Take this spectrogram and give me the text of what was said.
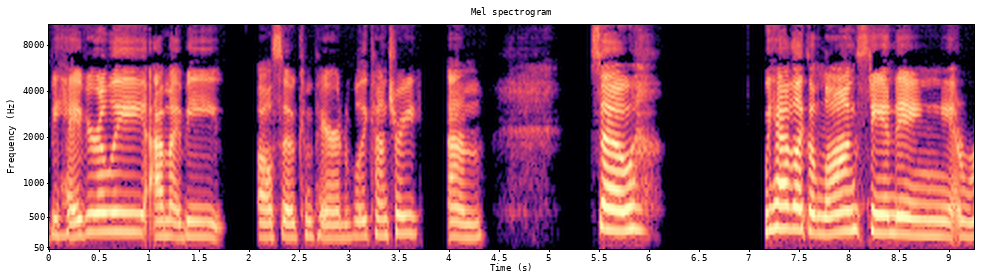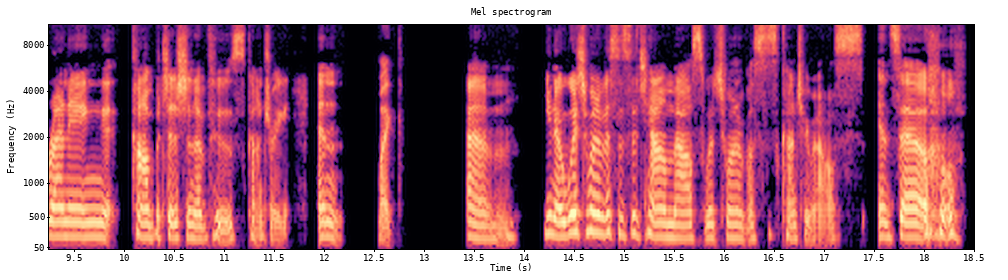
behaviorally I might be also comparatively country. Um so we have like a long standing running competition of who's country. And like um you know, which one of us is a town mouse, which one of us is country mouse. And so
